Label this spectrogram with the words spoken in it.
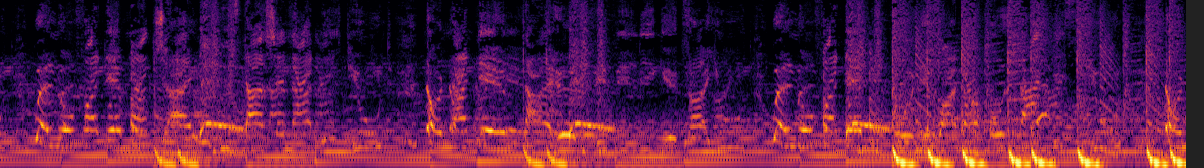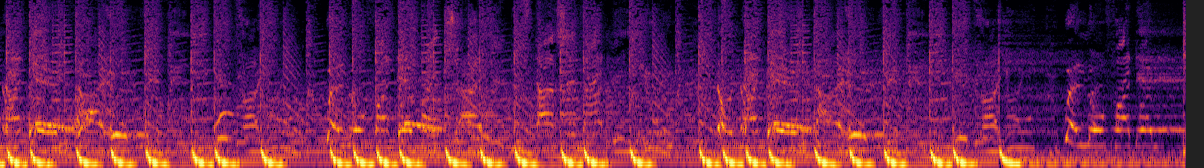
youth. Well, over them a try. Distortion and dispute. None of them not help people the ghetto youth. Well, over them only one of us are dispute. None of them not help people the ghetto youth. Well, over them a try. Distortion and dispute. None of them not help people the ghetto youth. Well, over them.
